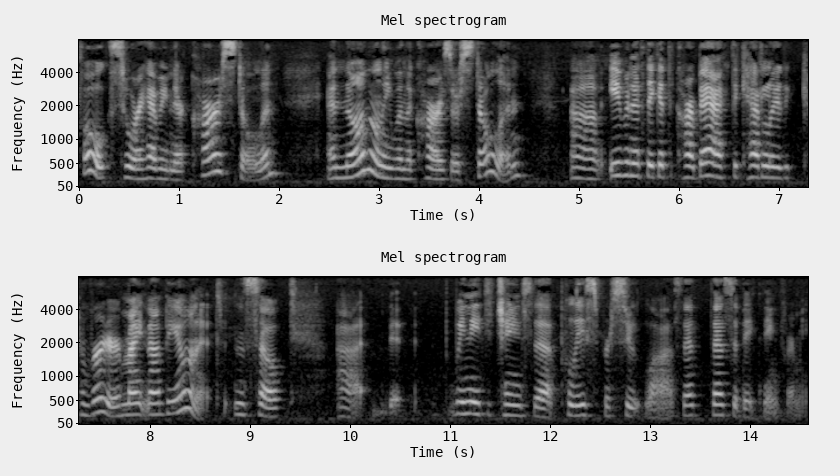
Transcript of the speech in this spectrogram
folks who are having their cars stolen. And not only when the cars are stolen, uh, even if they get the car back, the catalytic converter might not be on it. And so uh, we need to change the police pursuit laws. That that's a big thing for me.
